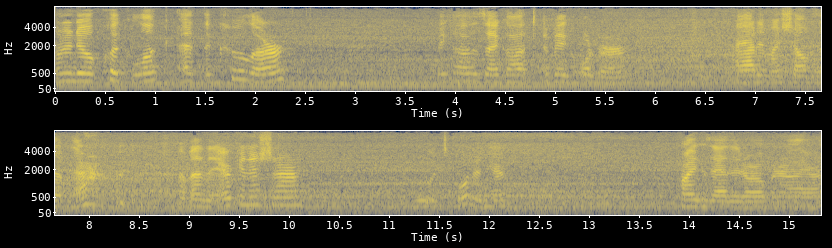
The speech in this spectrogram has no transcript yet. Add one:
I'm gonna do a quick look at the cooler because I got a big order. Added my shelves up there. about the air conditioner. Ooh, it's cold in here. Probably because I had the door open earlier.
